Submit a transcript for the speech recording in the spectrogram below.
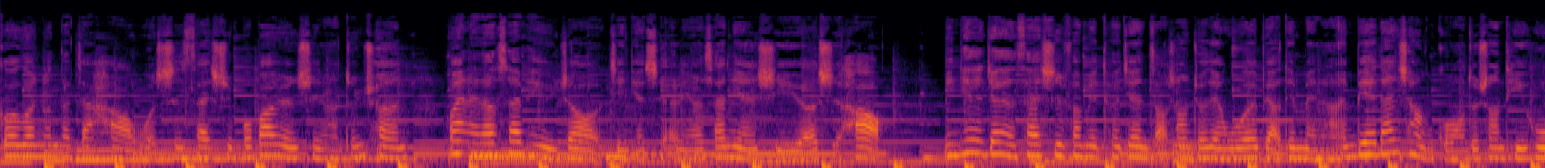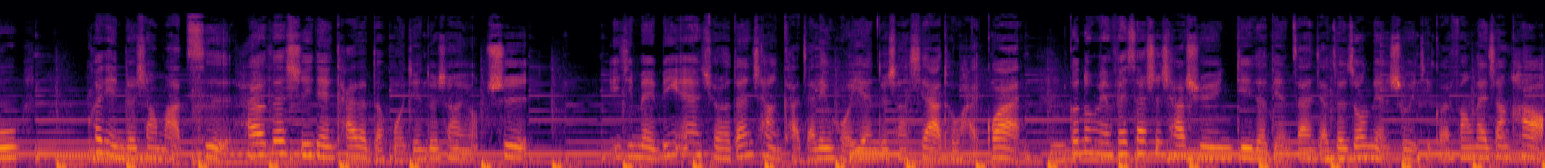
各位观众，大家好，我是赛事播报员沈阳真纯，欢迎来到赛评宇宙。今天是二零二三年十一月二十号，明天的焦点赛事分别推荐早上九点微微表弟美良 NBA 单场国王对上鹈鹕，快艇对上马刺，还有在十一点开打的火箭对上勇士，以及美兵 H 和单场卡加利火焰对上西雅图海怪。更多免费赛事查询，记得点赞加追踪脸书以及官方赖账号，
